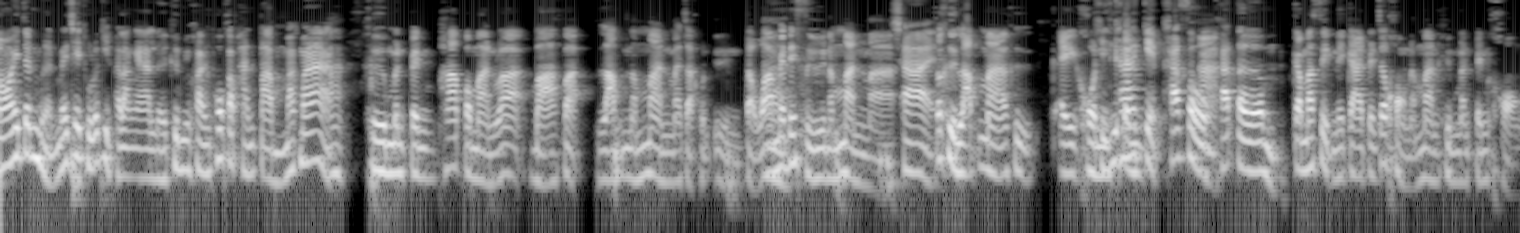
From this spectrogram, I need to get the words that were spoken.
น้อยจนเหมือนไม่ใช่ธุรกิจพลังงานเลย คือมีความเป็นโภคภัณฑ์ต่ำมากอะคือมันเป็นภาพประมาณว่าบาฟอะรับน้ำมันมาจากคนอื่น แต่ว่าอ่าไม่ได้ซื้อน้ำมันมาๆใช่ก็คือรับมาก็คือไอคนคิดที่ค่าเป็นเก็บค่าส่งอ่าค่าเติม กรรมสิทธิ์ในการเป็นเจ้าของน้ำมันคือมันเป็นของ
